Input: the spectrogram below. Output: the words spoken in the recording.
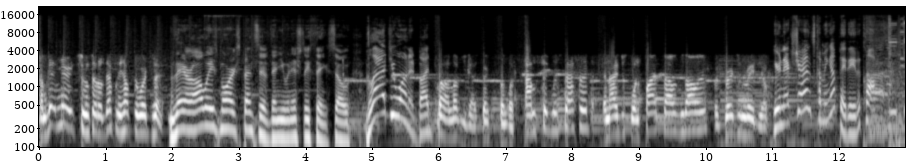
I'm getting married soon, so it'll definitely help towards that. They are always more expensive than you initially think. So glad you won it, bud. Oh, I love you guys. Thank you so much. I'm Sigmund Stafford, and I just won $5,000 with Virgin Radio. Your next chance coming up at 8 o'clock.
